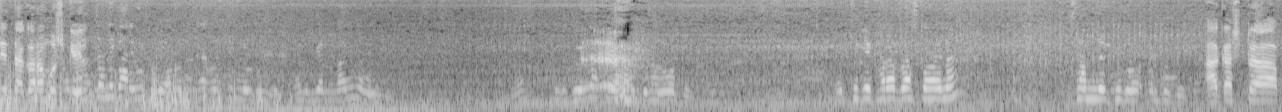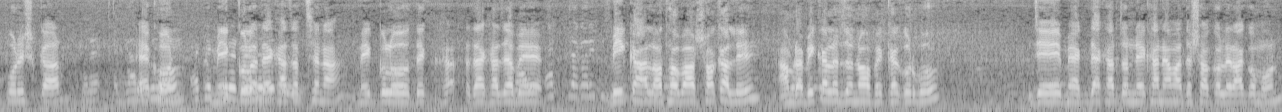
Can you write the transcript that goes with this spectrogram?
চিন্তা করা মুশকিল। এর থেকে খারাপ রাস্তা হয় না আকাশটা পরিষ্কার। মানে এখন মেঘগুলো দেখা যাচ্ছে না। মেঘগুলো দেখা দেখা যাবে বিকাল অথবা সকালে। আমরা বিকালের জন্য অপেক্ষা করব। যে মেঘ দেখার জন্য এখানে আমাদের সকলের আগমন।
